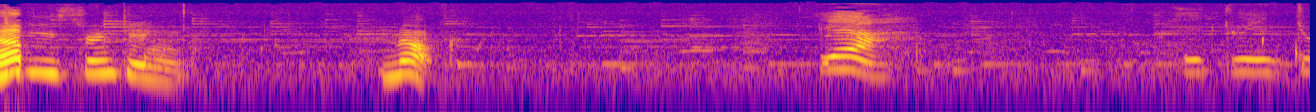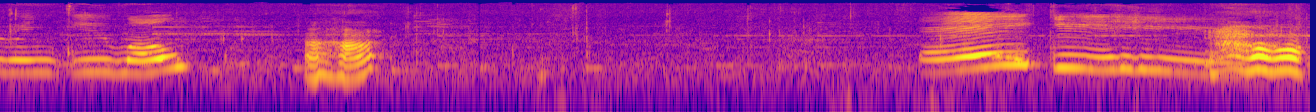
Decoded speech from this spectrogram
Yep. Piggy's drinking milk. Yeah. Piggy drinking milk? Uh-huh. Piggy. Oh,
